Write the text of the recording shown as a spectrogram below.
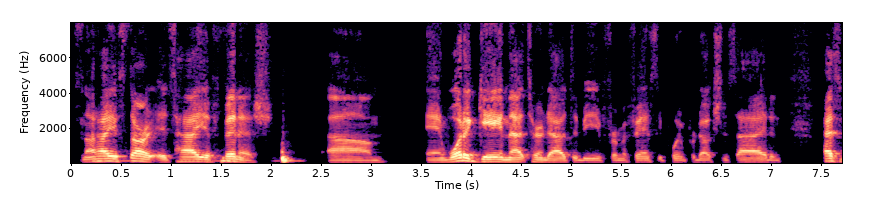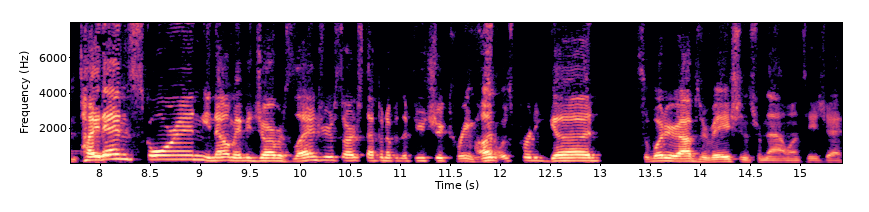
it's not how you start, it's how you finish. Um, and what a game that turned out to be from a fantasy point production side. And had some tight ends scoring. You know, maybe Jarvis Landry will start stepping up in the future. Kareem Hunt was pretty good. So, what are your observations from that one, TJ?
